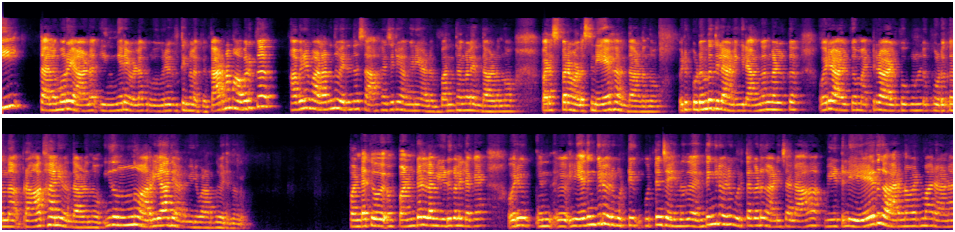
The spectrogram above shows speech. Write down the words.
ഈ തലമുറയാണ് ഇങ്ങനെയുള്ള ക്രൂരകൃത്യങ്ങളൊക്കെ. കാരണം അവർക്ക് അവർ വളർന്നു വരുന്ന സാഹചര്യം അങ്ങനെയാണ്. ബന്ധങ്ങൾ എന്താണെന്നോ പരസ്പരമുള്ള സ്നേഹം എന്താണെന്നോ ഒരു കുടുംബത്തിലാണെങ്കിൽ അംഗങ്ങൾക്ക് ഒരാൾക്ക് മറ്റൊരാൾക്ക് കൊടുക്കുന്ന പ്രാധാന്യം എന്താണെന്നോ ഇതൊന്നും അറിയാതെയാണ് ഇവർ വളർന്നു വരുന്നത്. പണ്ടൊക്കെ പണ്ടുള്ള വീടുകളിലൊക്കെ ഒരു ഏതെങ്കിലും ഒരു കുട്ടി കുറ്റം ചെയ്യുന്നത് എന്തെങ്കിലും ഒരു കുരുത്തക്കേട് കാണിച്ചാൽ ആ വീട്ടിൽ ഏത് കാരണവന്മാരാണ്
